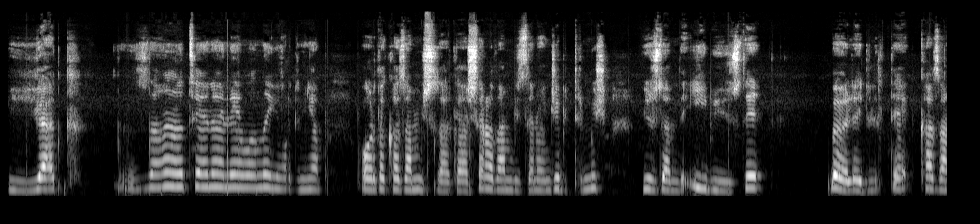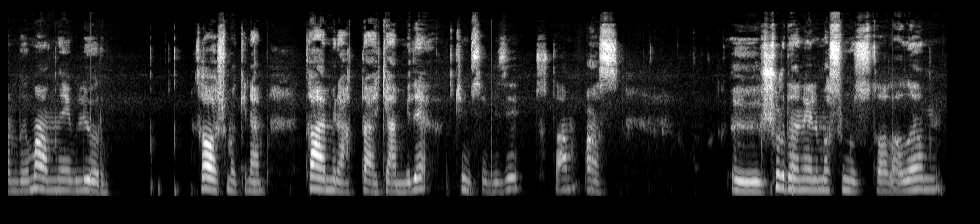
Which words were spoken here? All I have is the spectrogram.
Yak zaten alev alıyor dünyam. Bu arada kazanmışız arkadaşlar. Adam bizden önce bitirmiş. Yüzdem de iyi bir yüzde. Böylelikle kazandığımı anlayabiliyorum. Savaş makinem tamirattayken bile kimse bizi tutamaz. Ee, şuradan elmasımızı da alalım.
